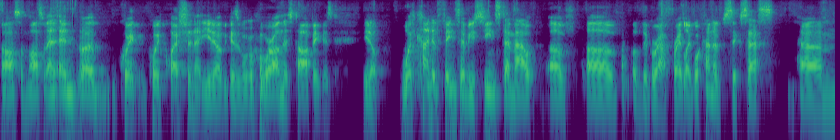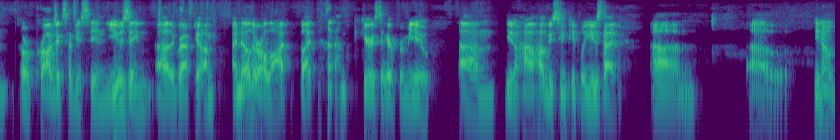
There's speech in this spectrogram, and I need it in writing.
Awesome, awesome. And, and uh, quick, quick question, you know, because we're, we're on this topic is, you know, what kind of things have you seen stem out of of of the graph, right? Like, what kind of success um, or projects have you seen using uh, the graph? I'm, I know there are a lot, but I'm curious to hear from you. Um, you know, how, how have you seen people use that? Um, uh, you know,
